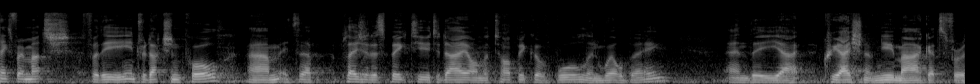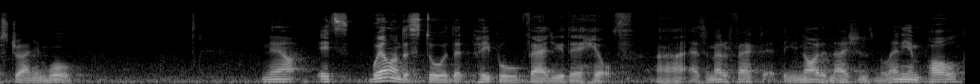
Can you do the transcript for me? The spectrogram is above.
Thanks very much for the introduction, Paul. Um, it's a pleasure to speak to you today on the topic of wool and well-being and the uh, creation of new markets for Australian wool. Now, it's well understood that people value their health. Uh, as a matter of fact, at the United Nations Millennium Poll,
